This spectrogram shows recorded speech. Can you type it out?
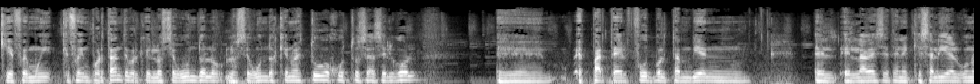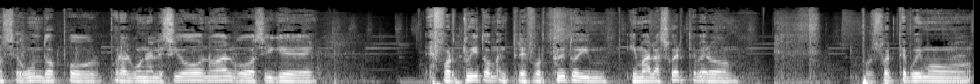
que fue muy que fue importante porque los segundos los, segundos que no estuvo justo se hace el gol eh, es parte del fútbol también el, a veces tener que salir algunos segundos por, por alguna lesión o algo así que es fortuito, entre fortuito y, mala suerte, pero por suerte pudimos,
